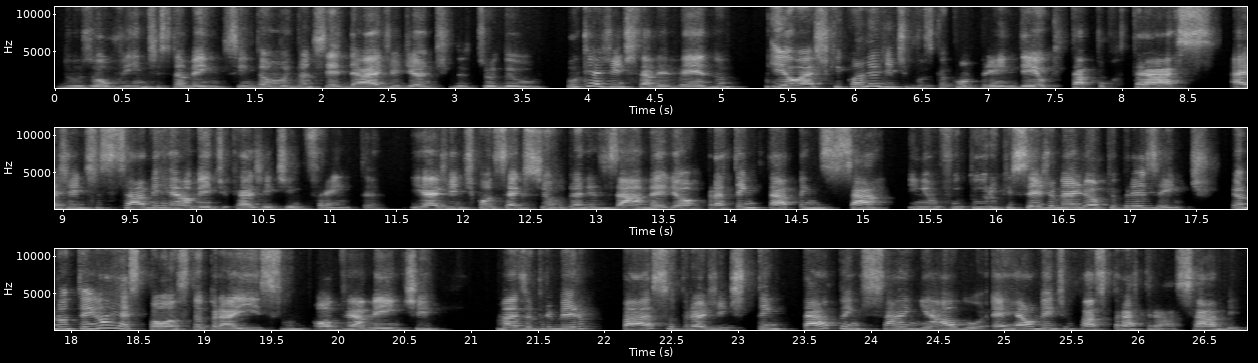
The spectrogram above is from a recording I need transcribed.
dos ouvintes também sintam muita ansiedade diante de tudo o que a gente está vivendo. E eu acho que quando a gente busca compreender o que está por trás, a gente sabe realmente o que a gente enfrenta. E a gente consegue se organizar melhor para tentar pensar em um futuro que seja melhor que o presente. Eu não tenho a resposta para isso, obviamente, mas o primeiro passo para a gente tentar pensar em algo é realmente um passo para trás, sabe?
